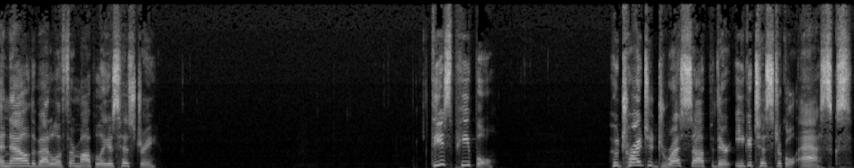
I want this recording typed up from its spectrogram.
And now the Battle of Thermopylae is history. These people who tried to dress up their egotistical asks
